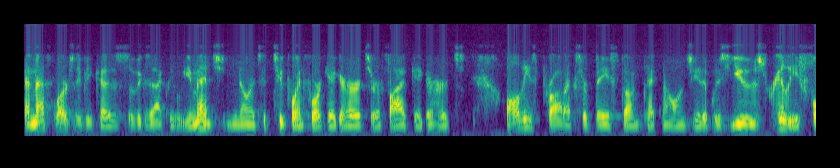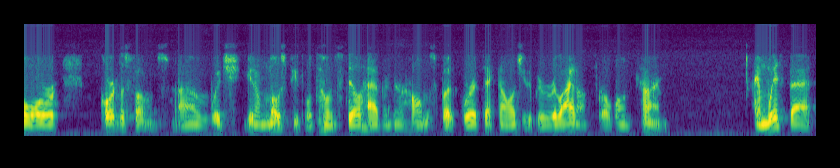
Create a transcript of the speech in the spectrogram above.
And that's largely because of exactly what you mentioned. You know, it's a 2.4 gigahertz or a 5 gigahertz. All these products are based on technology that was used really for cordless phones, um, which you know most people don't still have in their homes, but were a technology that we relied on for a long time. And with that,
